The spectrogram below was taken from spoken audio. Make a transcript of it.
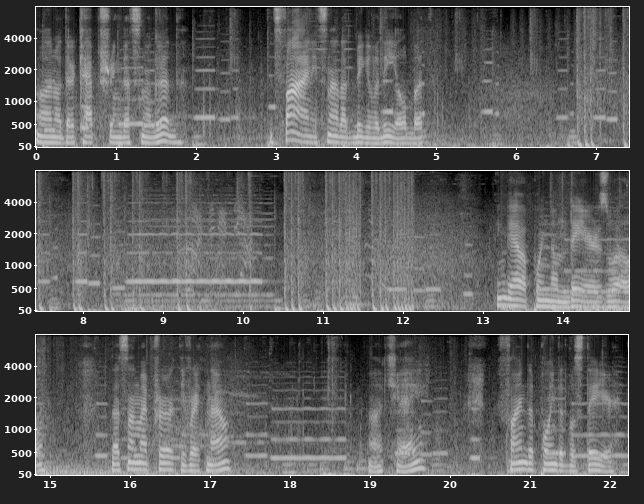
Oh no, they're capturing, that's not good. It's fine, it's not that big of a deal, but... I think they have a point down there as well. That's not my priority right now. Okay. Find the point that was there.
